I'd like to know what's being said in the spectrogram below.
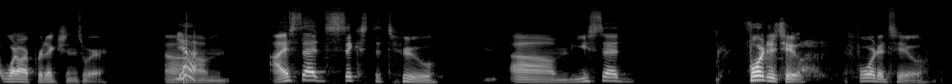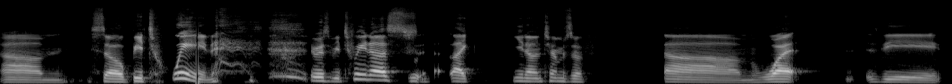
what our predictions were. Um, yeah, I said six to two. Um, you said four to two. Four to two. Um, so between it was between us mm. like you know in terms of um what the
